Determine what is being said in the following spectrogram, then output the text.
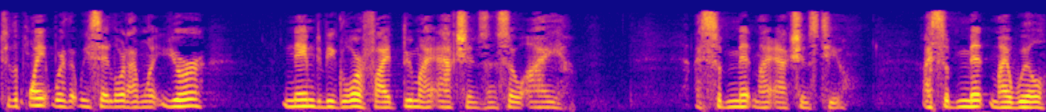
to the point where that we say, Lord, I want your name to be glorified through my actions. And so I, I submit my actions to you. I submit my will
